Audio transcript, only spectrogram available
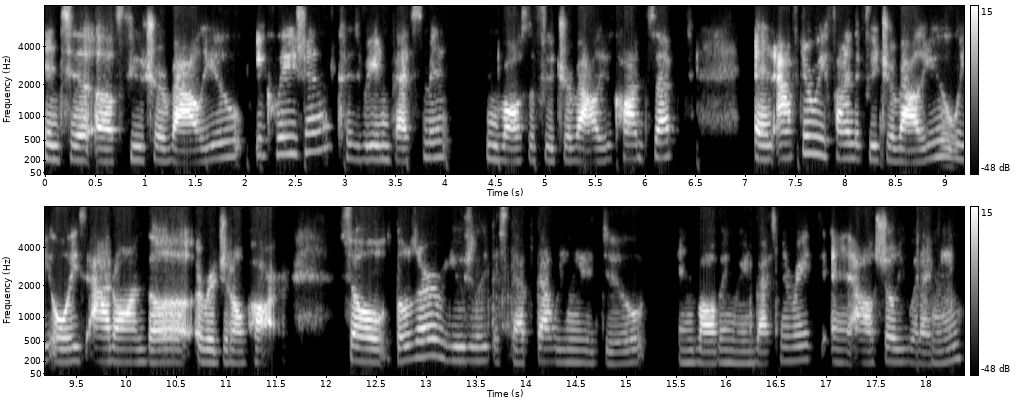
into a future value equation because reinvestment involves the future value concept. And after we find the future value, we always add on the original par. So those are usually the steps that we need to do involving reinvestment rates. And I'll show you what I mean.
